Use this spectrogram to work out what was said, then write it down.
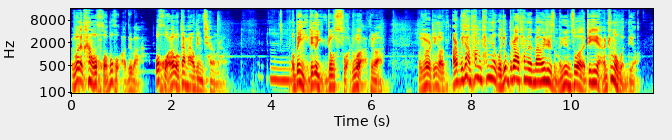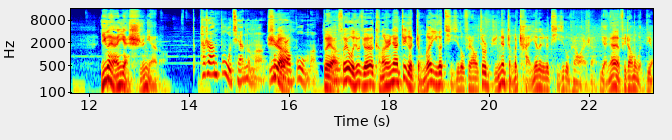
我得看我火不火，对吧？我火了，我干嘛要跟你签那么长？嗯，我被你这个宇宙锁住了，对吧？我就是这个，而不像他们，他们那我就不知道他们漫威是怎么运作的。这些演员这么稳定，一个演员演十年呢。嗯，他是按部签的吗？是啊多少部吗？对啊、嗯所以我就觉得可能人家这个整个一个体系都非常，就是人家整个产业的这个体系都非常完善，演员也非常的稳定，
